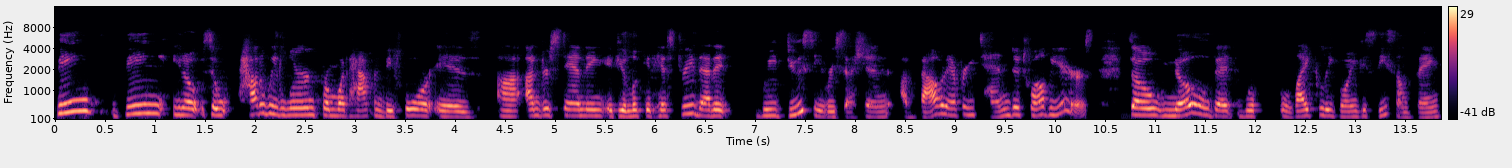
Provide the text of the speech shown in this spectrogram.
being being you know so how do we learn from what happened before is uh, understanding if you look at history that it we do see a recession about every 10 to 12 years. So know that we're likely going to see something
